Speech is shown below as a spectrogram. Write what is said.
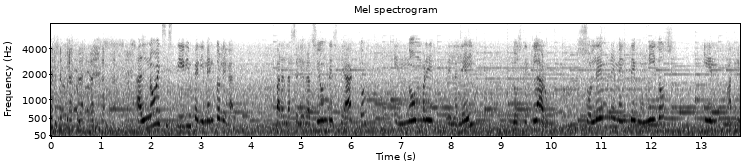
Al no existir impedimento legal para la celebración de este acto, en nombre de la ley, los declaro solemnemente unidos en matrimonio.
